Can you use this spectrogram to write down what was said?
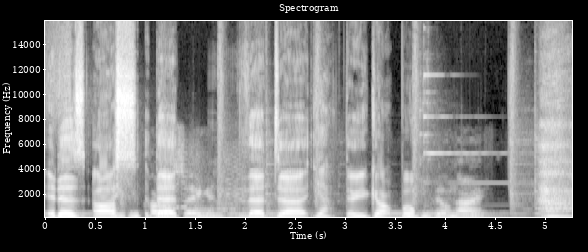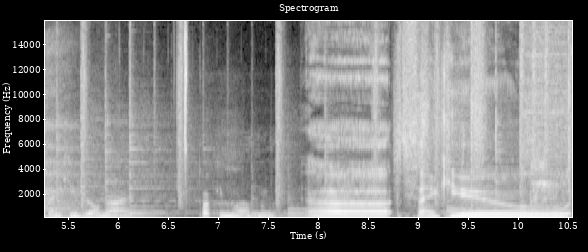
It is us Thank you, Carl that Sagan. that uh, yeah. There you go. Boom. Thank you, Bill Nye. Thank you, Bill Nye. Fucking love you. Uh, thank you,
